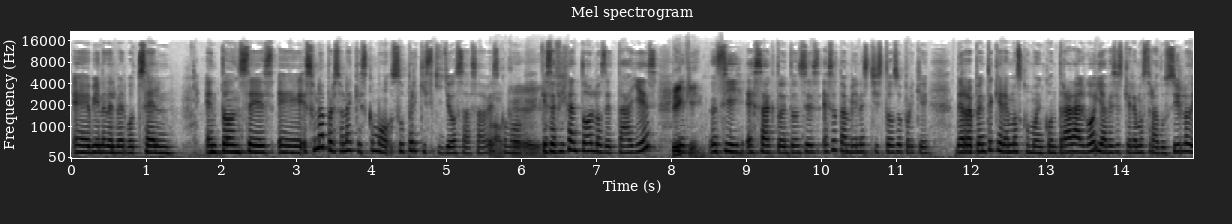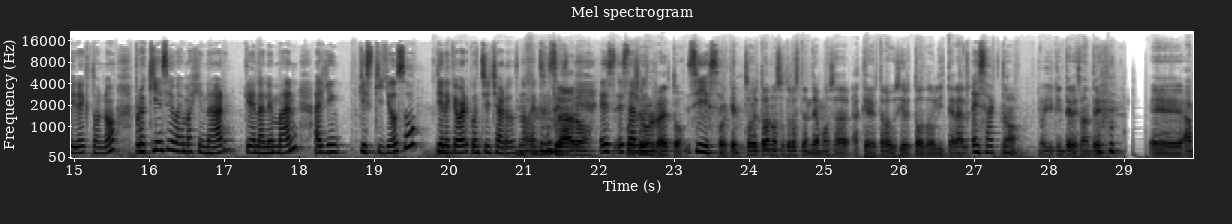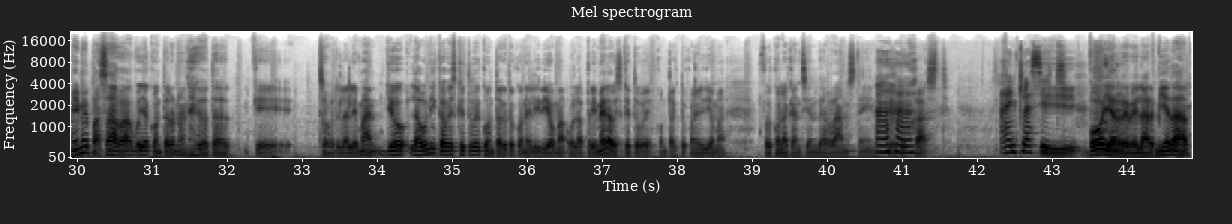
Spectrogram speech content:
Eh, viene del verbo zählen. Entonces, eh, es una persona que es como súper quisquillosa, ¿sabes? Como que se fija en todos los detalles. Y- Picky. sí, exacto. Entonces, eso también es chistoso porque de repente queremos como encontrar algo y a veces queremos traducirlo directo, ¿no? Pero ¿quién se iba a imaginar que en alemán alguien quisquilloso tiene que ver con chícharos, ¿no? Entonces, claro, es, es puede algo... ser un reto. Sí, es... Porque sobre todo nosotros tendemos a, a querer traducir todo literal. Exacto. ¿No? Oye, qué interesante. Eh, a mí me pasaba, voy a contar una anécdota que sobre el alemán. Yo la única vez que tuve contacto con el idioma, o la primera vez que tuve contacto con el idioma, fue con la canción de Rammstein, de Ajá. Du hast. Ein Klassik. Y voy a revelar mi edad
